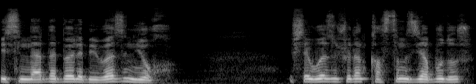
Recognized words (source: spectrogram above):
İsimlerde böyle bir vezin yok. İşte vezin fiilden kastımız ya budur.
